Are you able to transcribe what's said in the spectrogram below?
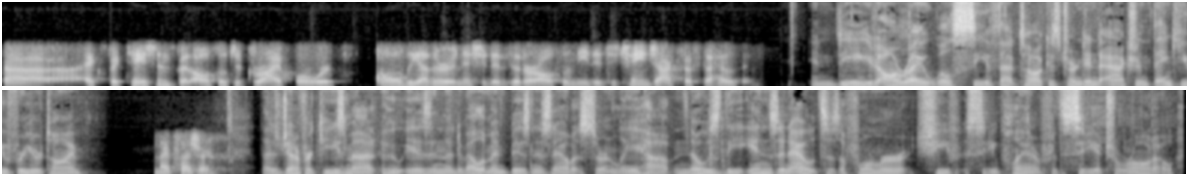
uh, expectations, but also to drive forward all the other initiatives that are also needed to change access to housing. Indeed. All right, we'll see if that talk is turned into action. Thank you for your time. My pleasure. That's Jennifer Keesmaat, who is in the development business now, but certainly uh, knows the ins and outs as a former chief city planner for the city of Toronto.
